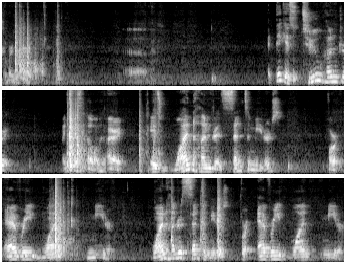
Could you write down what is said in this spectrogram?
conversion chart? Uh, I think it's 200, I think it's, oh, all right. It's 100 centimeters for every one meter. 100 centimeters for every one meter.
